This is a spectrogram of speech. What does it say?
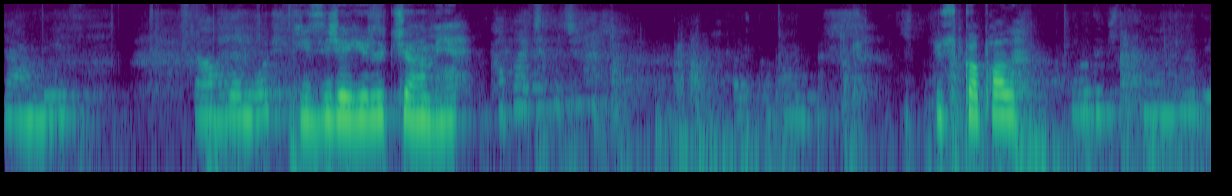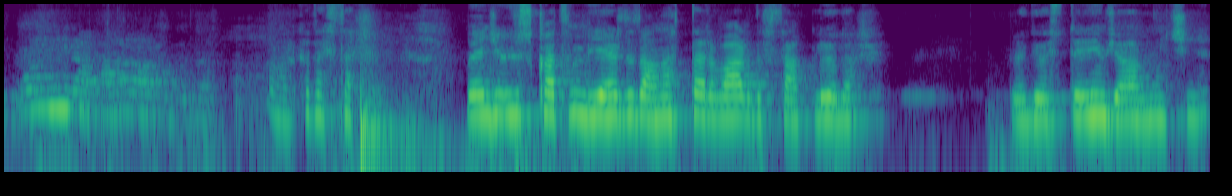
Camideyiz. Daha bomboş. Gizlice girdik camiye. Kapı açık. Üst kapalı. Burada kilitli. 10 lira para var burada. Arkadaşlar bence üst katın bir yerde de anahtar vardır saklıyorlar. Böyle göstereyim caminin kesin.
